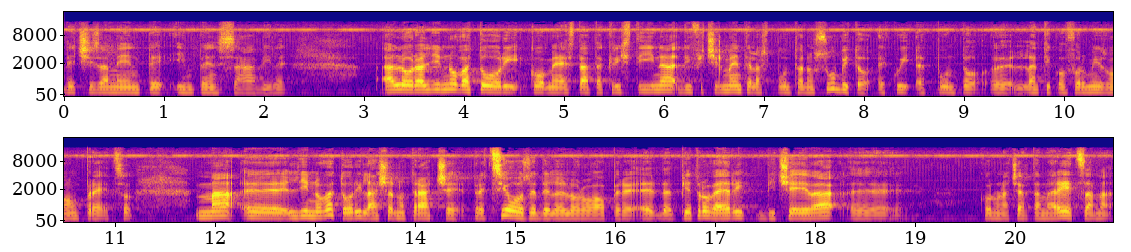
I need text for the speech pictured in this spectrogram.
decisamente impensabile. Allora gli innovatori, come è stata Cristina, difficilmente la spuntano subito e qui appunto eh, l'anticonformismo ha un prezzo, ma eh, gli innovatori lasciano tracce preziose delle loro opere. Eh, Pietro Verri diceva, eh, con una certa amarezza, ma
